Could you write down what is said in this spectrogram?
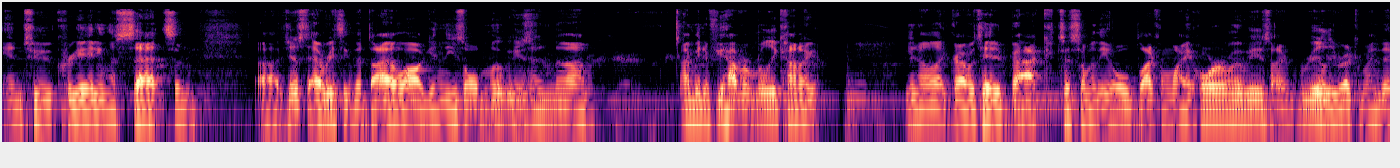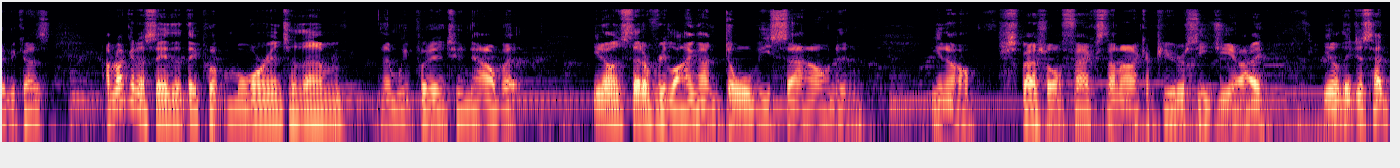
into creating the sets and uh, just everything, the dialogue in these old movies. And uh, I mean, if you haven't really kind of you know, like gravitated back to some of the old black and white horror movies, I really recommend it because I'm not going to say that they put more into them than we put into now, but you know, instead of relying on Dolby sound and you know, special effects done on a computer CGI, you know, they just had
